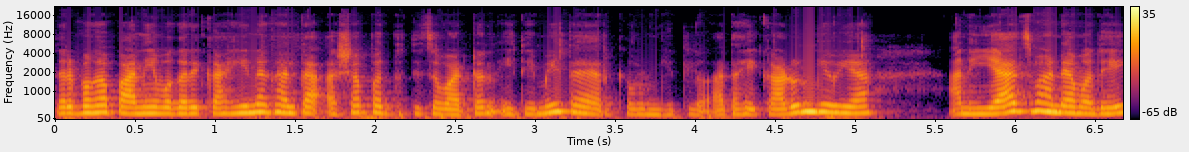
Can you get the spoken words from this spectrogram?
तर बघा पाणी वगैरे काही न घालता अशा पद्धतीचं वाटण इथे मी तयार करून घेतलं. आता हे काढून घेऊया आणि याच भांड्यामध्ये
